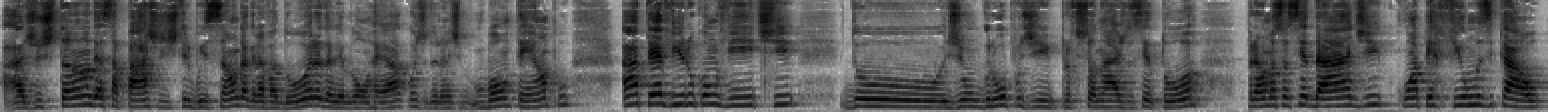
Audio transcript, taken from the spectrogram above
ajustando essa parte de distribuição da gravadora, da Leblon Records, durante um bom tempo, até vir o convite do, de um grupo de profissionais do setor para uma sociedade com a perfil musical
